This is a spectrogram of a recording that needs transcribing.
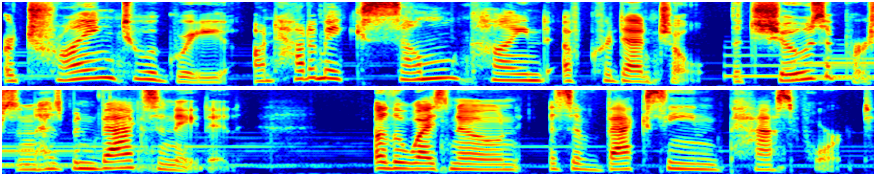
are trying to agree on how to make some kind of credential that shows a person has been vaccinated, otherwise known as a vaccine passport.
